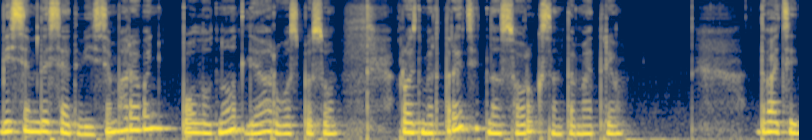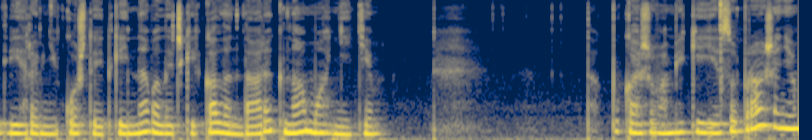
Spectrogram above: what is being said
88 гривень полотно для розпису. Розмір 30 на 40 см. 22 гривні коштує такий невеличкий календарик на магніті. Так, покажу вам, які є зображення.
